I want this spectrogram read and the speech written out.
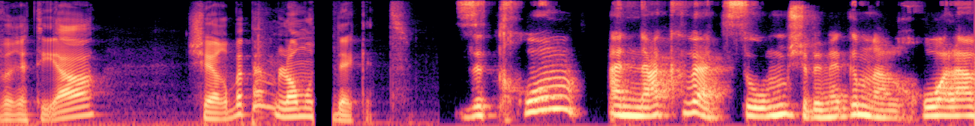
ורתיעה, שהרבה פעמים לא מוצדקת. זה תחום ענק ועצום, שבאמת גם נערכו עליו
